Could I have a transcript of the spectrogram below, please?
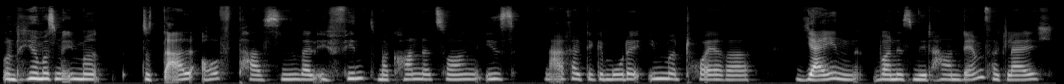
Und hier muss man immer total aufpassen, weil ich finde, man kann nicht sagen, ist nachhaltige Mode immer teurer. Jein, wenn es mit H&M vergleicht,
